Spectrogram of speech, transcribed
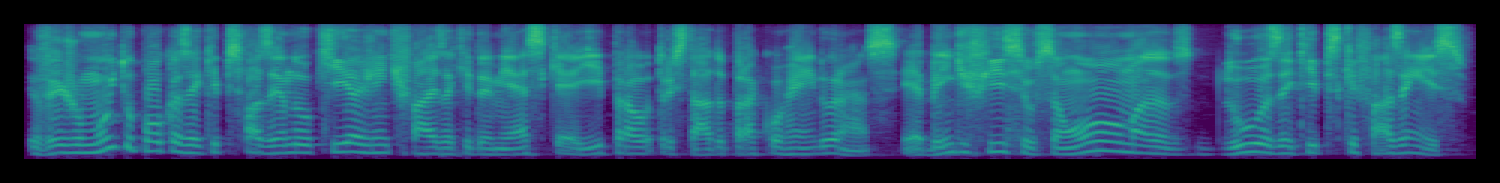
Eu vejo muito poucas equipes fazendo o que a gente faz aqui do MS, que é ir para outro estado para correr endurance. É bem difícil, são uma, duas equipes que fazem isso.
